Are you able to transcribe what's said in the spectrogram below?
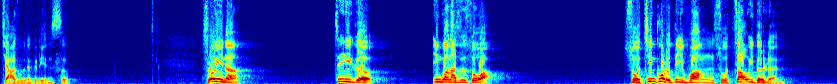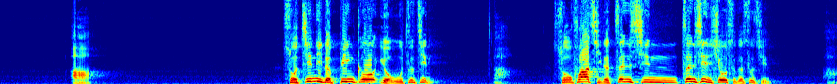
加入那个莲社。所以呢，这一个印光大师说啊，所经过的地方，所遭遇的人，啊，所经历的兵戈有无之境，啊，所发起的真心真信修持的事情，啊，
